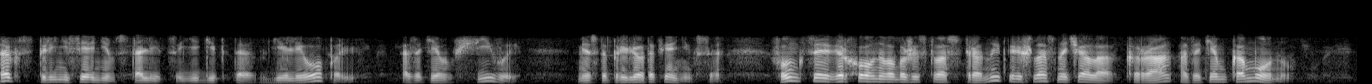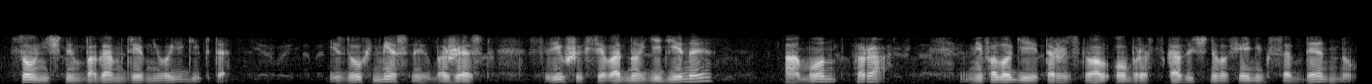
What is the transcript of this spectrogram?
так, с перенесением столицы Египта в Гелиополь, а затем в Фивы, место прилета Феникса, функция верховного божества страны перешла сначала к Ра, а затем к Амону, солнечным богам Древнего Египта. Из двух местных божеств, слившихся в одно единое, Амон-Ра. В мифологии торжествовал образ сказочного феникса Денну,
